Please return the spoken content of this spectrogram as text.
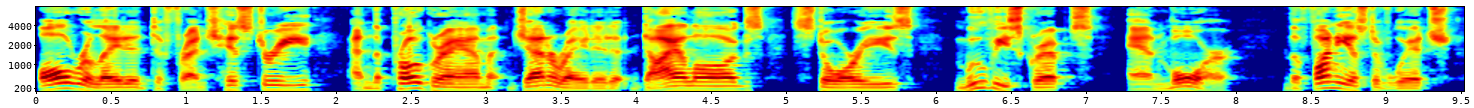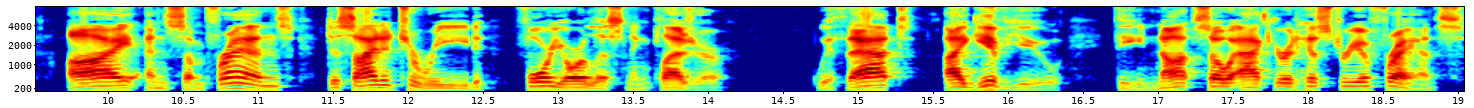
all related to French history, and the program generated dialogues, stories, movie scripts, and more, the funniest of which I and some friends decided to read for your listening pleasure. With that, I give you The Not So Accurate History of France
